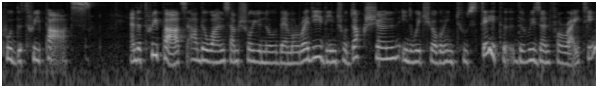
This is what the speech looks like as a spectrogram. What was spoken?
put the three parts. And the three parts are the ones, I'm sure you know them already, the introduction in which you're going to state the reason for writing,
